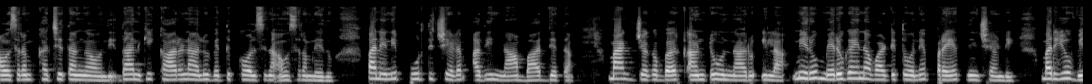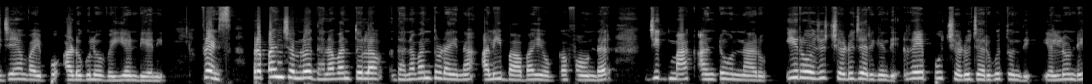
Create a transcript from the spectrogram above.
అవసరం ఖచ్చితంగా ఉంది. దానికి కారణాలు వెతుక్కోవాల్సిన అవసరం లేదు. పనిని పూర్తి చేయడం అది నా బాధ్యత. మ్యాక్ జగబర్గ్ అంటూ ఉన్నారు ఇలా. మీరు మెరుగైన వాటితోనే ప్రయత్నించండి. మరియు విజయం వైపు అడుగులు వెయ్యండి అని. ఫ్రెండ్స్ ప్రపంచంలో ధనవంతుల ధనవంతుడైన అలీబాబా యొక్క ఫౌండర్ జిగ్ మ్యాక్ అంటూ ఉన్నారు. ఈ రోజు చెడు జరిగింది. రేపు చెడు జరుగుతుంది. ఎల్లుండి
